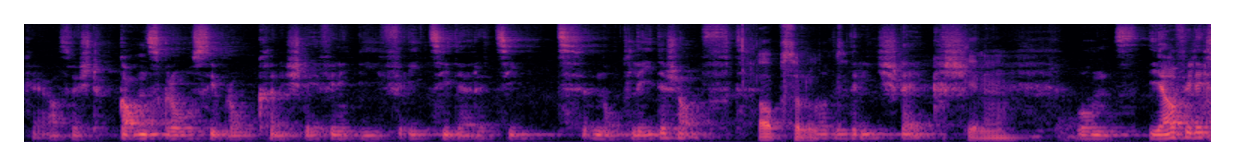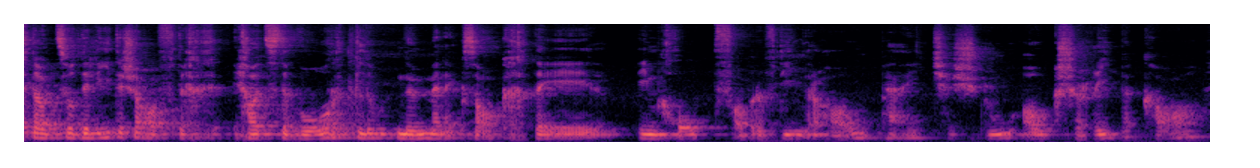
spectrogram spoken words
Okay, also ist der ganz grosse Brocken ist definitiv jetzt in dieser Zeit noch die Leidenschaft, Absolut. die du reinsteckst. Genau. Und ja, vielleicht auch zu der Leidenschaft. Ich, ich habe jetzt den Wortlaut nicht mehr exakt äh, im Kopf, aber auf deiner Homepage hast du auch geschrieben gehabt,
